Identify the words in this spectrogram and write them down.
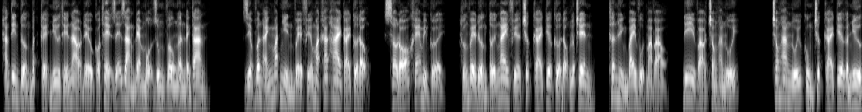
hắn tin tưởng bất kể như thế nào đều có thể dễ dàng đem mộ dung vô ngân đánh tan. Diệp vân ánh mắt nhìn về phía mặt khác hai cái cửa động sau đó khẽ mỉm cười, hướng về đường tới ngay phía trước cái kia cửa động lướt trên, thân hình bay vụt mà vào, đi vào trong hang núi. Trong hang núi cùng trước cái kia gần như,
